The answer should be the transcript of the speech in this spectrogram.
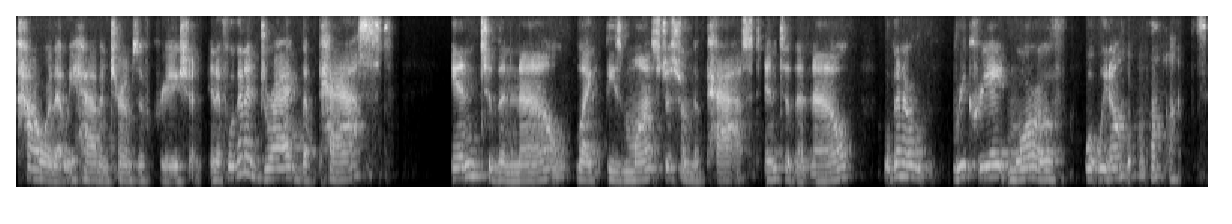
power that we have in terms of creation. And if we're going to drag the past into the now, like these monsters from the past into the now, we're going to recreate more of what we don't want.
